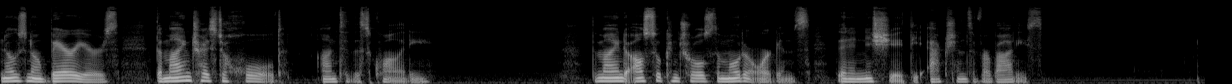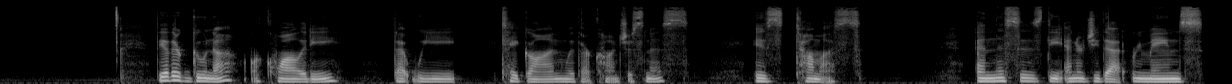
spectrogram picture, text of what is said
knows no barriers, the mind tries to hold onto this quality. The mind also controls the motor organs that initiate the actions of our bodies. The other guna or quality that we take on with our consciousness is tamas. And this is the energy that remains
